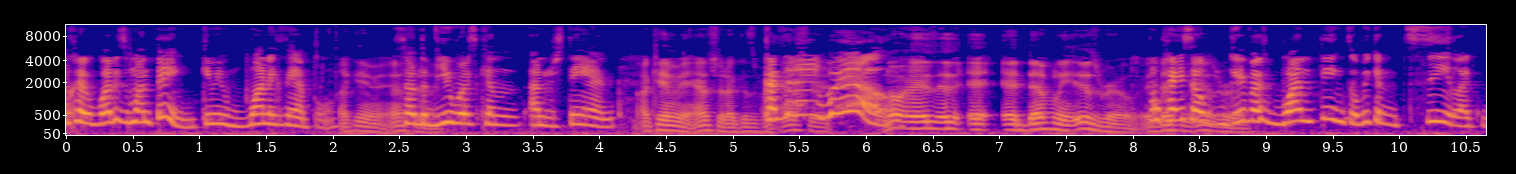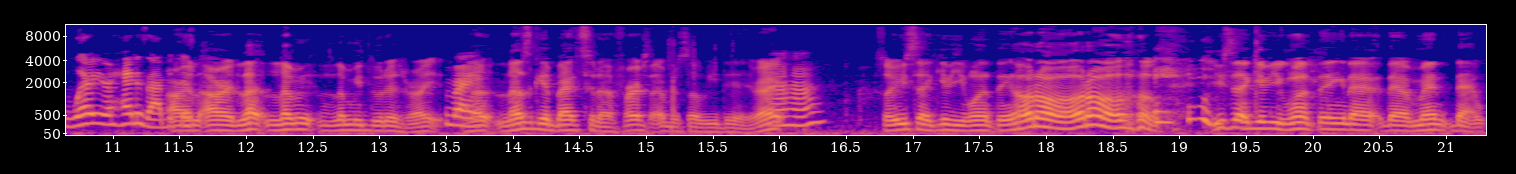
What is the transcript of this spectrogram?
Okay, what is one thing? Give me one example I can't even answer so the that. viewers can understand. I can't even answer that because Because it ain't real. No, it, it, it, it definitely is real. It okay, definitely so is real. give us one thing so we can see like where your head is at. All Because right, all right. Let, let me let me do this right. Right. Let, us get back to the first episode we did. Right. uh huh. So you said give you one thing. Hold on, hold on. you said give you one thing that that men that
